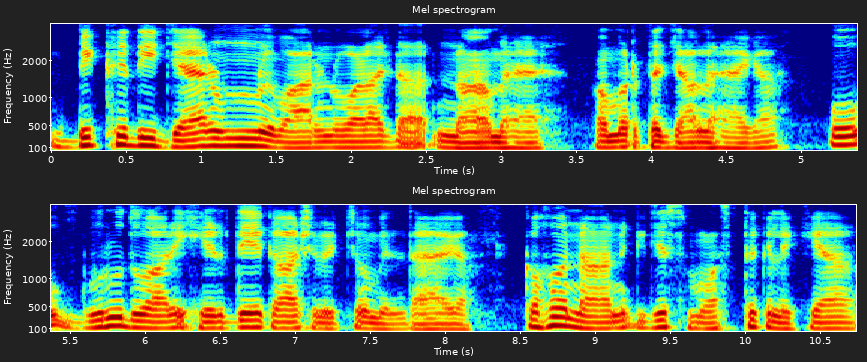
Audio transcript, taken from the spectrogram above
ਬਿਖ ਦੀ ਜ਼ਹਿਰ ਨੂੰ ਨਿਵਾਰਨ ਵਾਲਾ ਜਿਹੜਾ ਨਾਮ ਹੈ, ਅੰਮ੍ਰਿਤ ਜਲ ਹੈਗਾ, ਉਹ ਗੁਰੂ ਦੁਆਰੇ ਹਿਰਦੇ ਆਕਾਸ਼ ਵਿੱਚੋਂ ਮਿਲਦਾ ਹੈਗਾ। ਕਹੋ ਨਾਨਕ ਜਿਸ ਮਸਤਕ ਲਿਖਿਆ,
